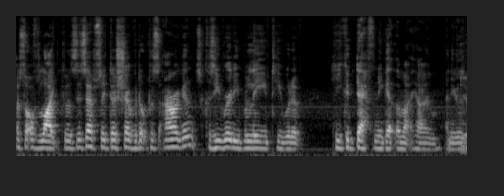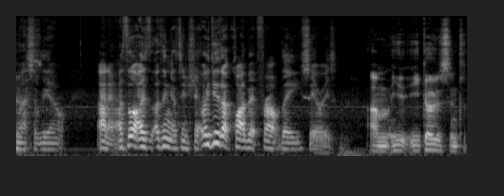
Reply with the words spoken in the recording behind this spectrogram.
I sort of liked was this episode does show the Doctor's arrogance because he really believed he would have he could definitely get them back home, and he was Yes. massively out. I don't know. I thought I, I think that's interesting. We do that quite a bit throughout the series. Um, he, he goes into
